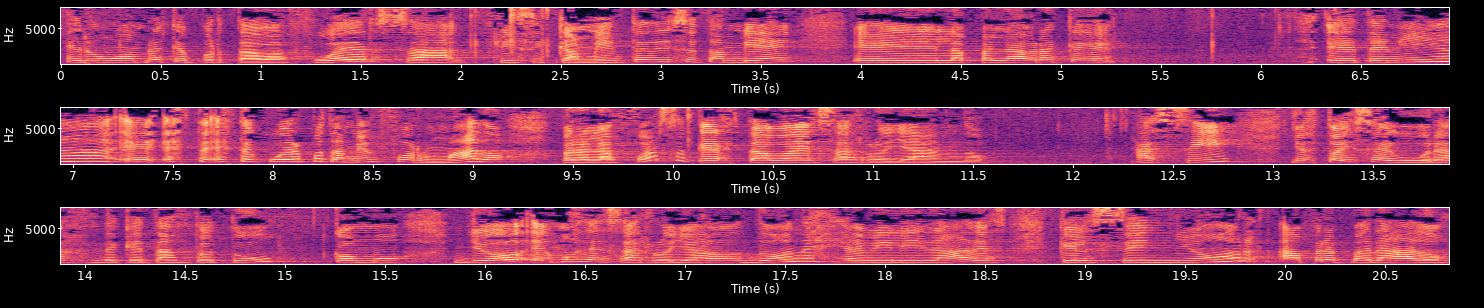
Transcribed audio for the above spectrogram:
era un hombre que portaba fuerza, físicamente dice también eh, la palabra que eh, tenía este, este cuerpo también formado para la fuerza que él estaba desarrollando. Así, yo estoy segura de que tanto tú como yo hemos desarrollado dones y habilidades que el Señor ha preparado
